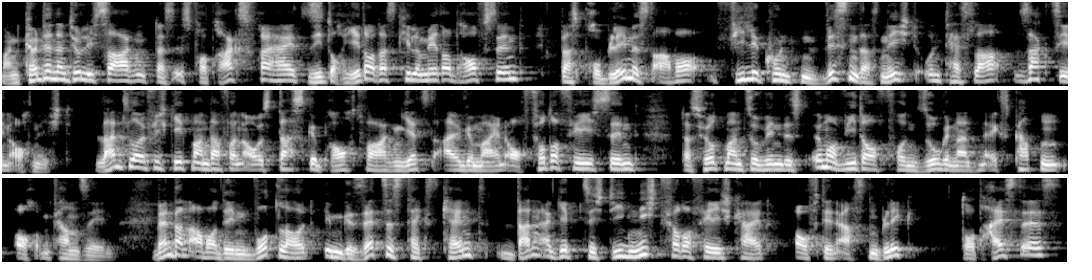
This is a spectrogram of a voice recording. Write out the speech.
Man könnte natürlich sagen, das ist Vertragsfreiheit, sieht doch jeder, dass Kilometer drauf sind. Das Problem ist aber, viele Kunden wissen das nicht und Tesla sagt es ihnen auch nicht. Landläufig geht man davon aus, dass Gebrauchtwagen jetzt allgemein auch förderfähig sind. Das hört man zumindest immer wieder von sogenannten Experten auch im Fernsehen. Wenn man aber den Wortlaut im Gesetzestext kennt, dann ergibt sich die Nichtförderfähigkeit auf den ersten Blick. Dort heißt es,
